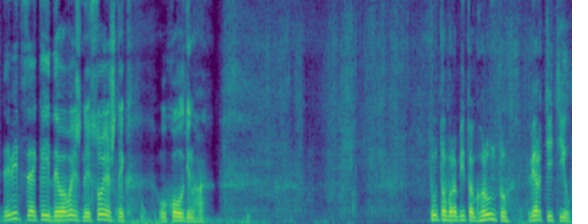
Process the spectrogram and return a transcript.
Дивіться, який дивовижний соняшник у холдинга. Тут обробіток ґрунту вертітіл.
